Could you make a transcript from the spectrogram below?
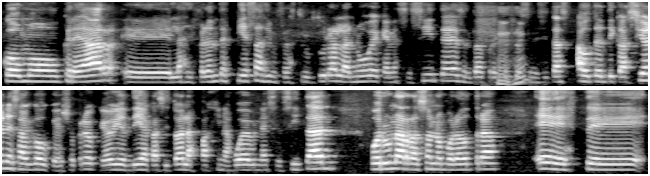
cómo crear eh, las diferentes piezas de infraestructura en la nube que necesites. Entonces, por ejemplo, si necesitas autenticación, es algo que yo creo que hoy en día casi todas las páginas web necesitan, por una razón o por otra. Este,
